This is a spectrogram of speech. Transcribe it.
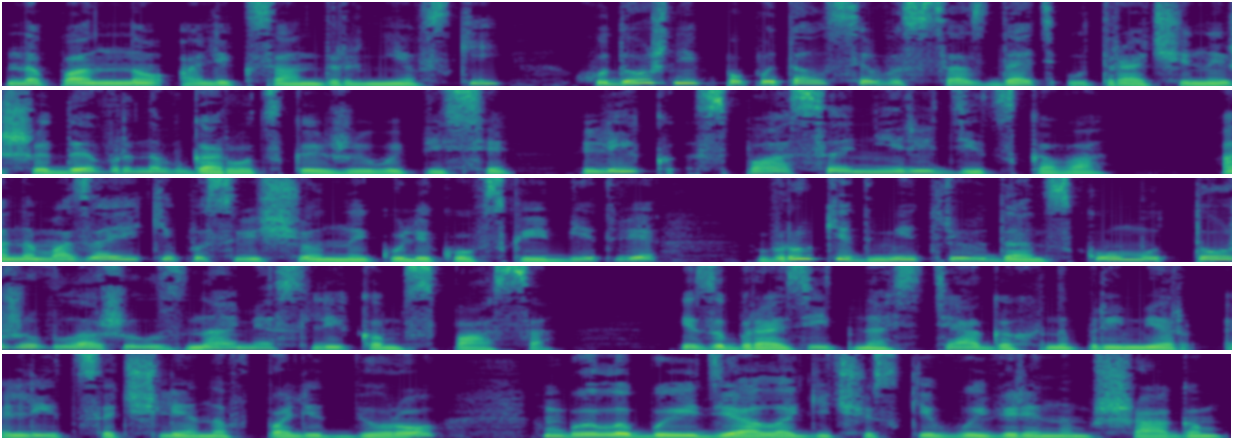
На панно Александр Невский художник попытался воссоздать утраченный шедевр новгородской живописи «Лик Спаса Нередицкого», а на мозаике, посвященной Куликовской битве, в руки Дмитрию Донскому тоже вложил знамя с ликом Спаса — Изобразить на стягах, например, лица членов Политбюро было бы идеологически выверенным шагом,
